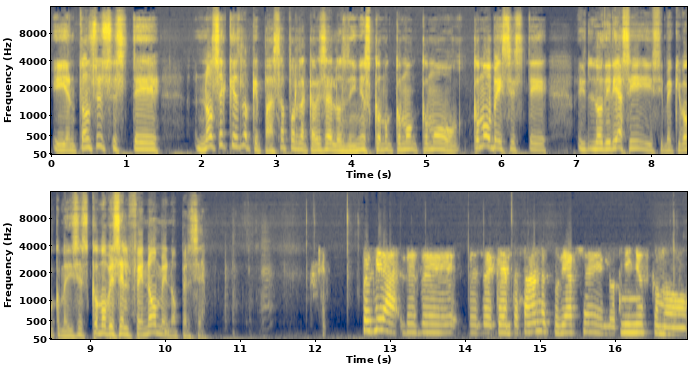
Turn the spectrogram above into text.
Y entonces este no sé qué es lo que pasa por la cabeza de los niños cómo cómo cómo cómo ves este lo diría así y si me equivoco me dices cómo ves el fenómeno per se Pues mira, desde, desde que empezaron a estudiarse los niños como,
